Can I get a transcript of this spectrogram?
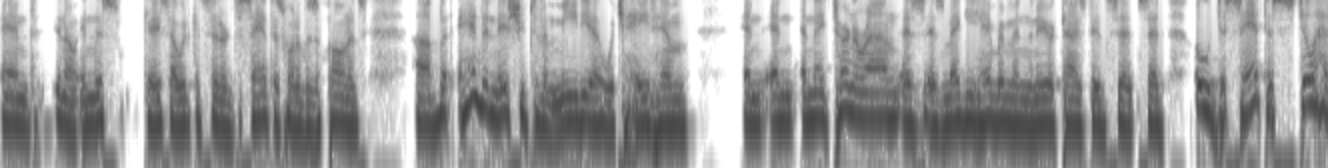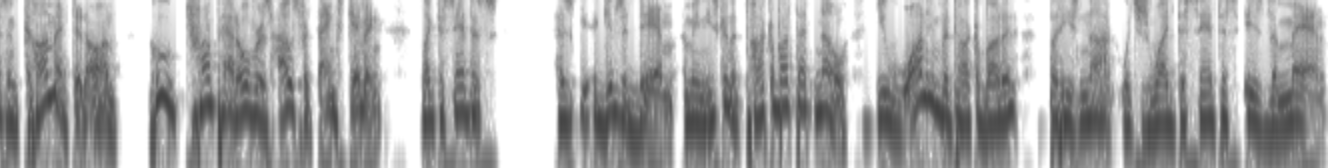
and you know, in this case, I would consider DeSantis one of his opponents, uh, but handed an issue to the media, which hate him. And, and and they turn around as as Maggie Haberman, the New York Times did said said, oh DeSantis still hasn't commented on who Trump had over his house for Thanksgiving. Like DeSantis has gives a damn. I mean, he's going to talk about that. No, you want him to talk about it, but he's not, which is why DeSantis is the man.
